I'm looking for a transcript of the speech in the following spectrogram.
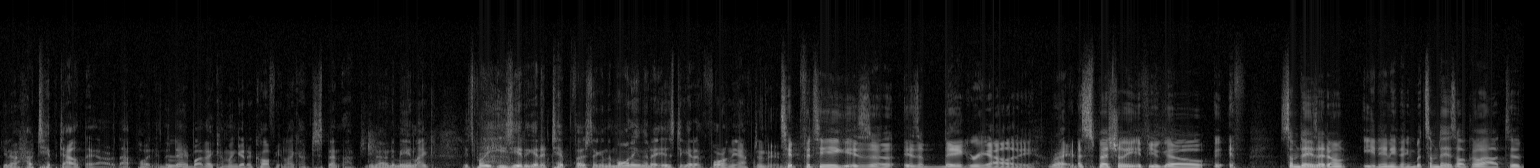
you know how tipped out they are at that point in the Mm. day by they come and get a coffee. Like I've just spent, you know what I mean? Like it's probably easier to get a tip first thing in the morning than it is to get it four in the afternoon. tip fatigue is a is a big reality Right. especially if you go if some days I don't eat anything, but some days I'll go out to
